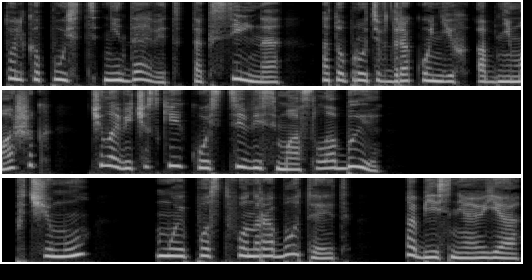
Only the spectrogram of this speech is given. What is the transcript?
только пусть не давит так сильно, а то против драконьих обнимашек человеческие кости весьма слабы. «Почему? Мой постфон работает», — объясняю я.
